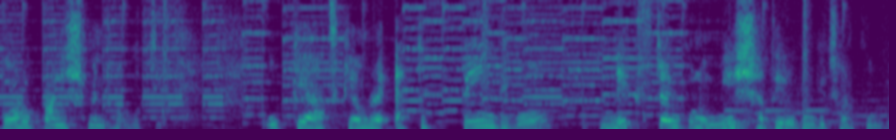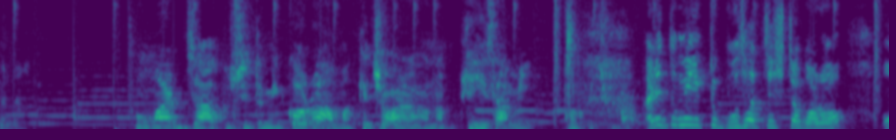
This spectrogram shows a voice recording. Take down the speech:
বড় পানিশমেন্ট হওয়া উচিত। ওকে আজকে আমরা এত পেন দিব নেক্সট টাইম কোনো মেয়ের সাথে এরকম কিছু আর করবে না। তোমার যা খুশি তুমি করো আমাকে জড়াও না। প্লিজ আমি কোনো কিছু পারব আরে তুমি একটু বোঝার চেষ্টা করো। ও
